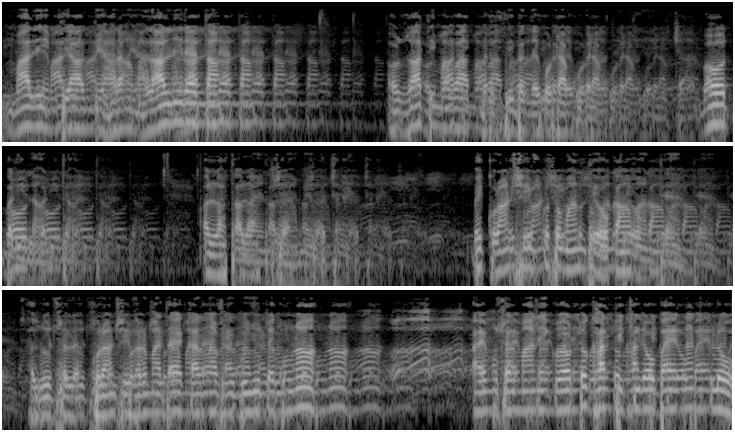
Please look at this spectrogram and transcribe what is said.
مالی امتیاز میں حرام حلال نہیں رہتا۔ اور ذاتی مواد پرستی بندے کو ڈاکو بنا بہت بڑی لانی اللہ تعالیٰ ان سے ہمیں بچائے۔ بھئی قرآن شریف کو تو مانتے ہو کہاں مانتے ہیں؟ حضور صلی اللہ قرآن شریف فرماتا ہے کرنا فی بیوت کنا اے مسلمانی کو اور تو گھر ٹکی رہو باہر نہ نکلو۔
